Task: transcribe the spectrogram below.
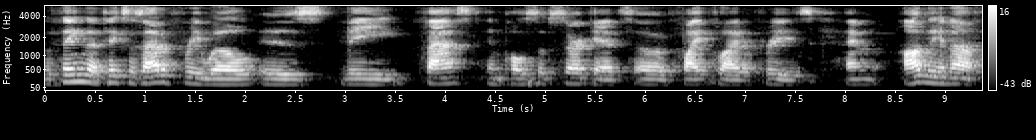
The thing that takes us out of free will is the fast, impulsive circuits of fight, flight, or freeze. And oddly enough,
